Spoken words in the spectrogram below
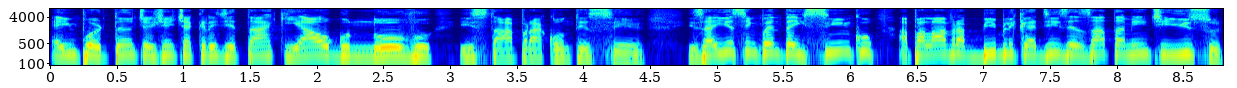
é importante a gente acreditar que algo novo está para acontecer. Isaías 55, a palavra bíblica diz exatamente isso,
